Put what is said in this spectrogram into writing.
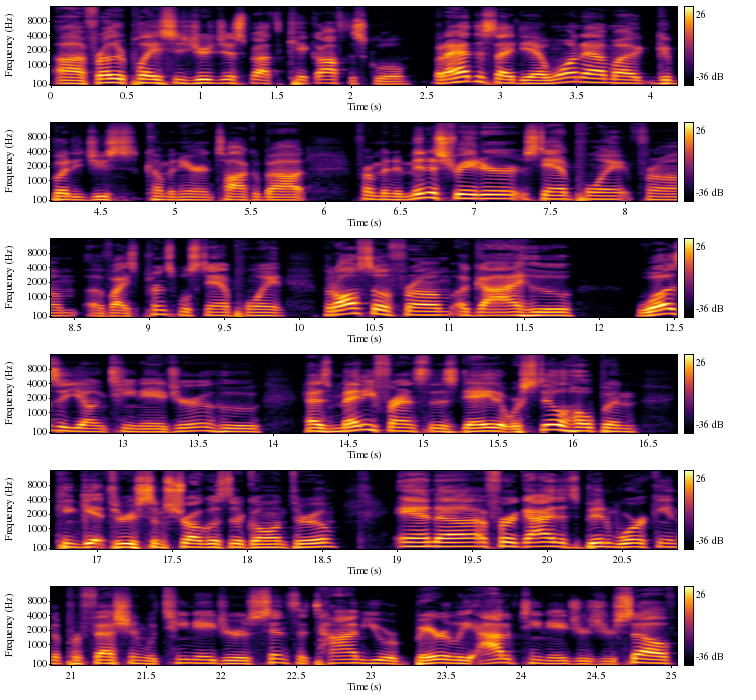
Uh, for other places, you're just about to kick off the school. But I had this idea. I want to have my good buddy Juice come in here and talk about from an administrator standpoint, from a vice principal standpoint, but also from a guy who was a young teenager who has many friends to this day that we're still hoping can get through some struggles they're going through. And uh, for a guy that's been working in the profession with teenagers since the time you were barely out of teenagers yourself,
